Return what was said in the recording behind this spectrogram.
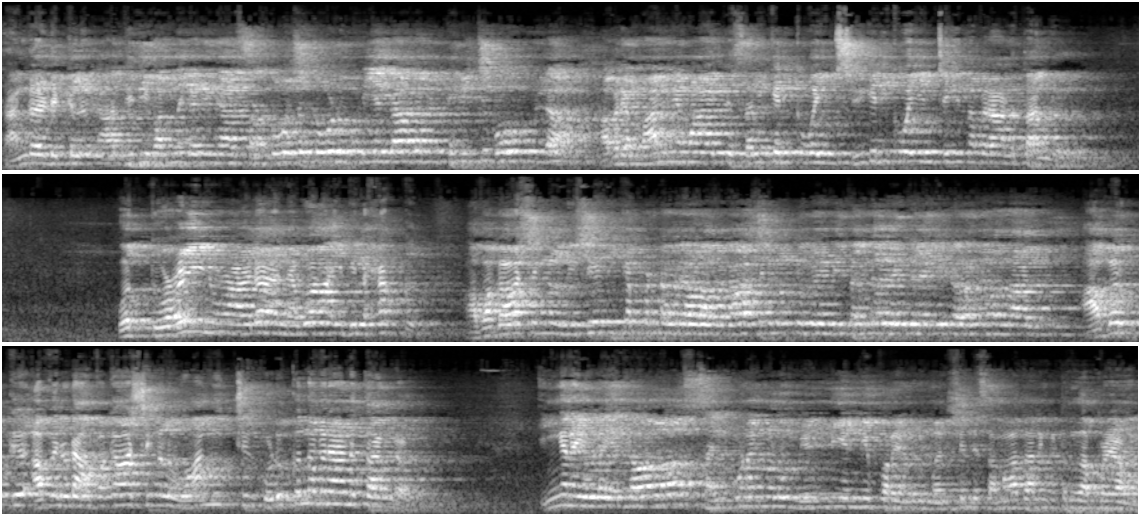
താങ്കളുടെ അടുക്കൽ അതിഥി വന്നു കഴിഞ്ഞാൽ സന്തോഷത്തോടു കൂടിയല്ലാതെ തിരിച്ചു പോകില്ല അവരെ മാന്യമായിട്ട് സൽക്കരിക്കുകയും സ്വീകരിക്കുകയും ചെയ്യുന്നവരാണ് താങ്കൾ. അവകാശങ്ങൾ നിഷേധിക്കപ്പെട്ട ഒരാൾ അവകാശങ്ങൾക്ക് വേണ്ടി തങ്ങളുടെ അടുക്കലേക്ക് കടന്നു വന്നാൽ അവർക്ക് അവരുടെ അവകാശങ്ങൾ വാങ്ങിച്ചു കൊടുക്കുന്നവനാണ് താങ്കൾ. ഇങ്ങനെയുള്ള എല്ലാ സൽഗുണങ്ങളും എണ്ണി എണ്ണി പറയും ഒരു മനുഷ്യന്റെ സമാധാനം കിട്ടുന്നത് അപ്പോഴാണ്.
